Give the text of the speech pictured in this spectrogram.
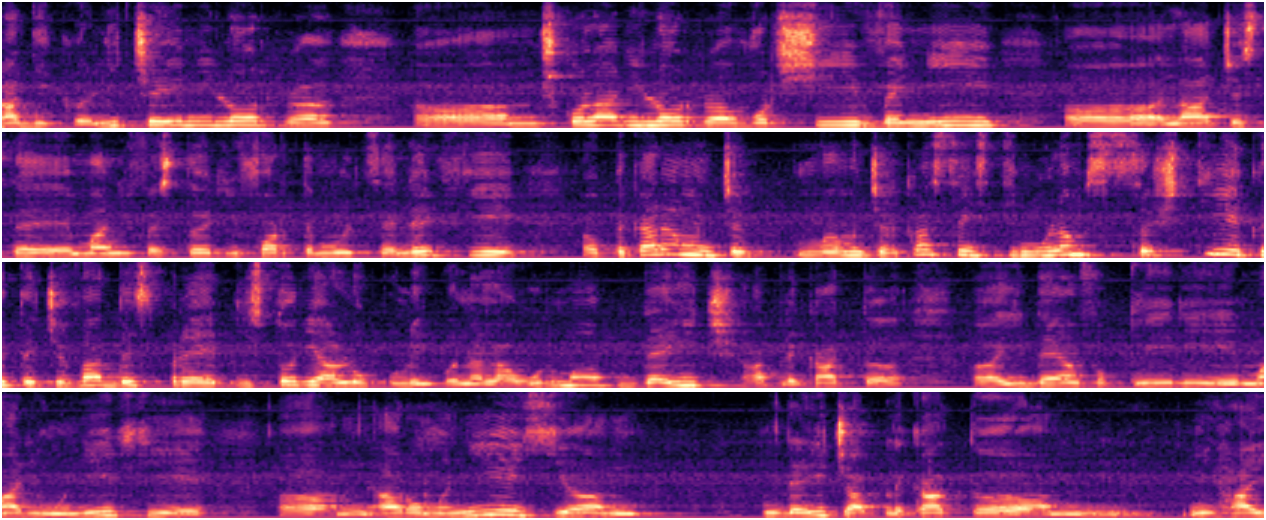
adică liceenilor, uh, uh, școlarilor uh, vor și veni la aceste manifestări foarte mulți elevi pe care am, înce- am încercat să-i stimulăm să știe câte ceva despre istoria locului până la urmă. De aici a plecat ideea înfăptuirii Marii Uniri a României. De aici a plecat uh, Mihai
